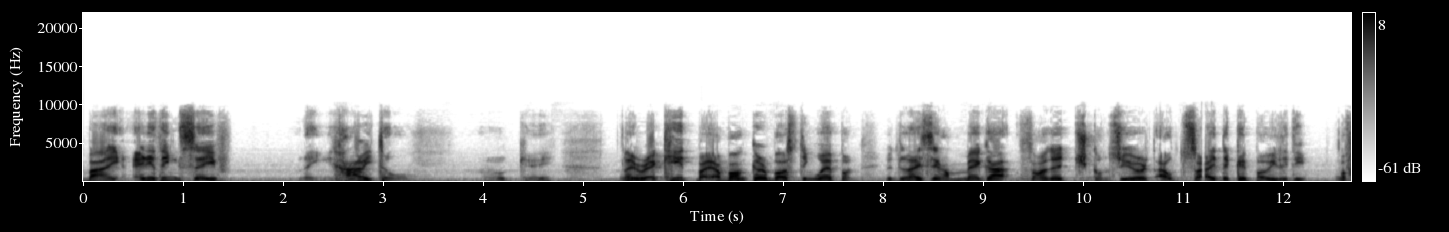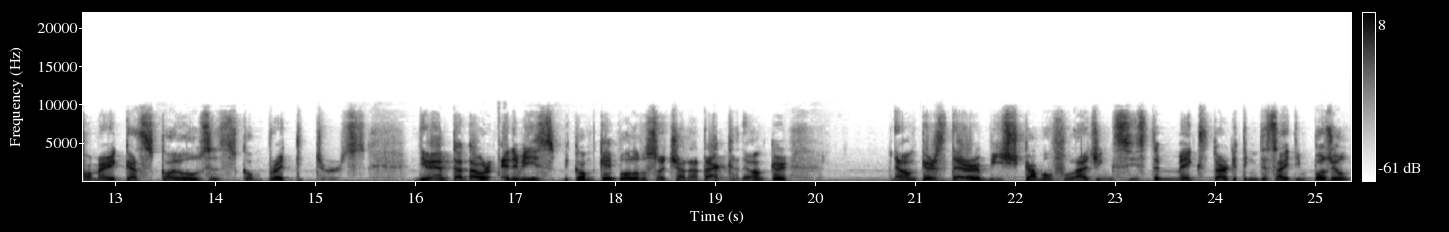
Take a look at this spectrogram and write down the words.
by anything save the habitable. Okay. Direct hit by a bunker busting weapon, utilizing a mega tonnage considered outside the capability of America's closest competitors. In the event that our enemies become capable of such an attack, the bunker the bunker's dervish camouflaging system makes targeting the site impossible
